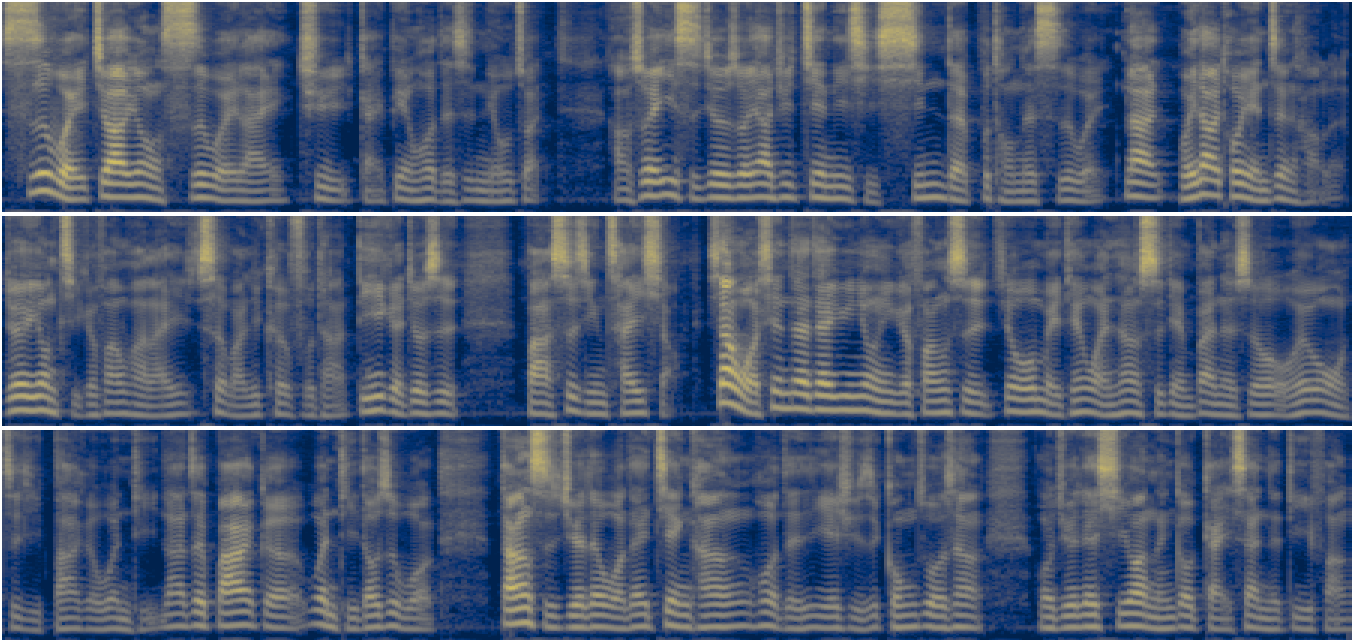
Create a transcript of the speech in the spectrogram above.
思维就要用思维来去改变或者是扭转。好，所以意思就是说，要去建立起新的不同的思维。那回到拖延症好了，就会用几个方法来设法去克服它。第一个就是把事情拆小。像我现在在运用一个方式，就我每天晚上十点半的时候，我会问我自己八个问题。那这八个问题都是我当时觉得我在健康或者是也许是工作上，我觉得希望能够改善的地方。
